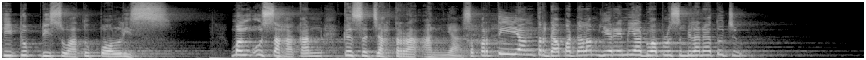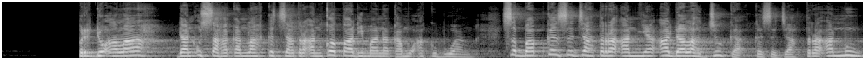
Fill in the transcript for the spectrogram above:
hidup di suatu polis. Mengusahakan kesejahteraannya. Seperti yang terdapat dalam Yeremia 29 ayat 7. Berdoalah dan usahakanlah kesejahteraan kota di mana kamu aku buang Sebab kesejahteraannya adalah juga kesejahteraanmu.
